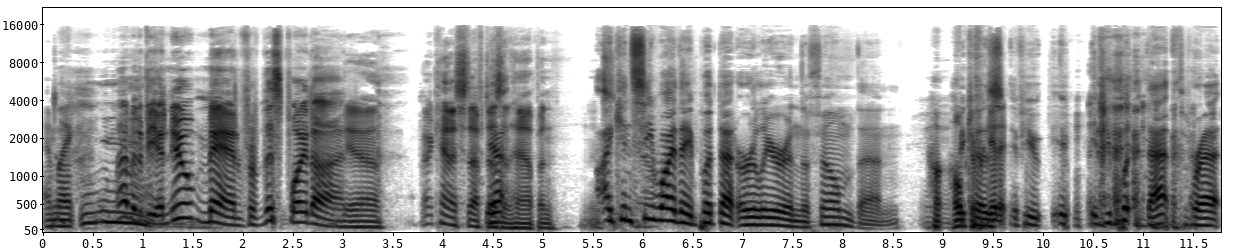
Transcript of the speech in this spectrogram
I'm like, I'm going to be a new man from this point on. Yeah. That kind of stuff doesn't happen. It's- I can see why they put that earlier in the film. Then Ho- hope to because forget it. if you if, if you put that threat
